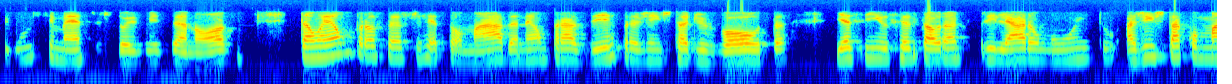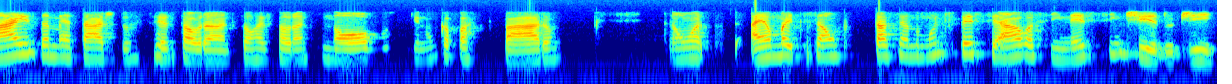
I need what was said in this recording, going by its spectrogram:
segundo semestre de 2019. Então é um processo de retomada, né? É um prazer para a gente estar tá de volta. E assim, os restaurantes brilharam muito. A gente está com mais da metade dos restaurantes, são restaurantes novos que nunca participaram. Então é uma edição que está sendo muito especial, assim, nesse sentido, de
